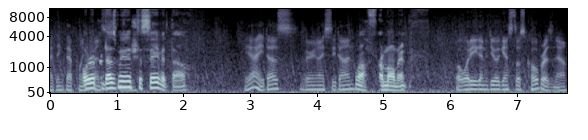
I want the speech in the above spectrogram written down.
I think that point Or if it does manage to save it though. Yeah, he does. Very nicely done. Well, for a moment. But what are you going to do against those Cobras now?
